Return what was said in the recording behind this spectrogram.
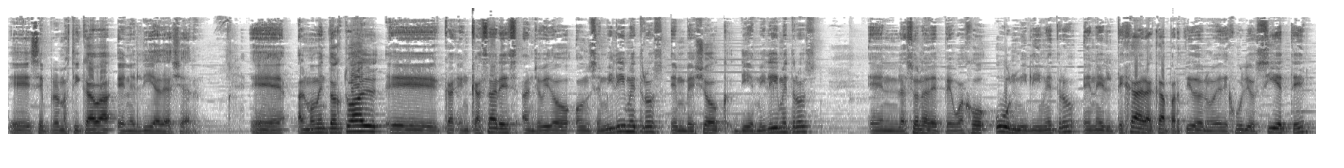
eh, se pronosticaba en el día de ayer. Eh, al momento actual, en Casares han llovido 11 milímetros, en Belloc 10 milímetros, en la zona de Pehuajó 1 milímetro, en el Tejar, acá partido del 9 de julio 7,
